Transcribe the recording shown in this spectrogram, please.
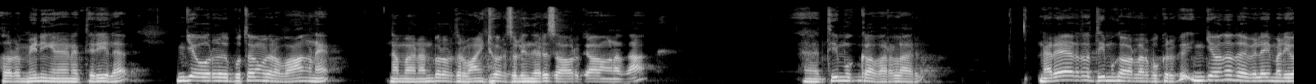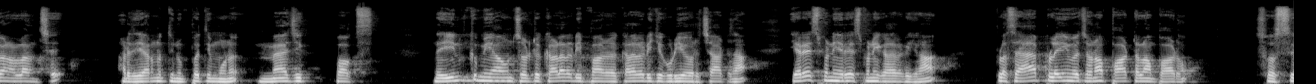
அதோட மீனிங் என்னென்னு எனக்கு தெரியல. இங்கே ஒரு புத்தகம் வேறு வாங்கினேன். நம்ம நண்பர் ஒருத்தர் வாங்கிட்டு வர சொல்லியிருந்தாரு. ஸோ அவருக்காக வாங்கினது தான் திமுக வரலாறு. நிறைய இடத்துல திமுக வரலாறு புக் இருக்குது இங்கே வந்து அந்த விலை மலிவாக நல்லா இருந்துச்சு. அடுத்து இரநூத்தி முப்பத்தி மூணு மேஜிக் பாக்ஸ் இந்த இன்குமியாவுன்னு சொல்லிட்டு கலர் அடிப்பா கலர் அடிக்கக்கூடிய ஒரு சார்ட் தான். எரேஸ் பண்ணி எரேஸ் பண்ணி கலர் அடிக்கலாம். ப்ளஸ் ஆப்லையும் வச்சோன்னா பாட்டெல்லாம் பாடும். ஸோ சி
